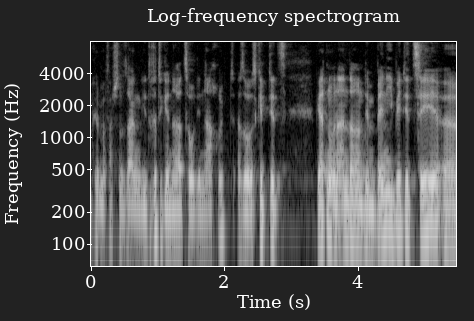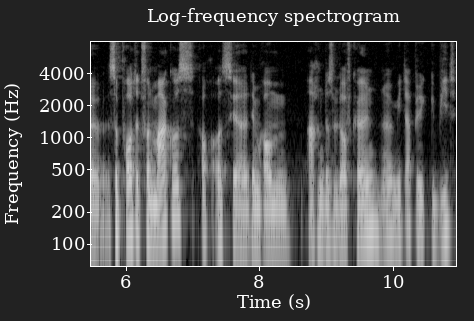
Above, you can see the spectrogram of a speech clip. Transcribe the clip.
könnte man fast schon sagen, die dritte Generation, die nachrückt. Also es gibt jetzt wir hatten unter anderem den Benny BTC, äh, supported von Markus, auch aus ja, dem Raum Aachen, Düsseldorf, Köln, ne, Meetup-Gebiet.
